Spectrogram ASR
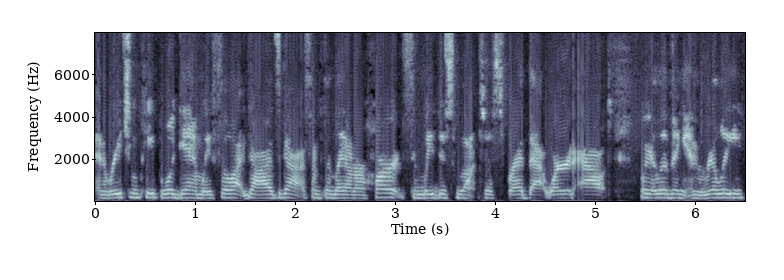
and reaching people again. We feel like God's got something laid on our hearts, and we just want to spread that word out. We are living in really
